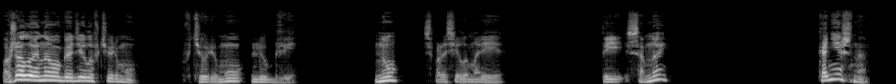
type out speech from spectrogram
Пожалуй, она угодила в тюрьму. В тюрьму любви. «Ну?» — спросила Мария. «Ты со мной?» «Конечно»,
